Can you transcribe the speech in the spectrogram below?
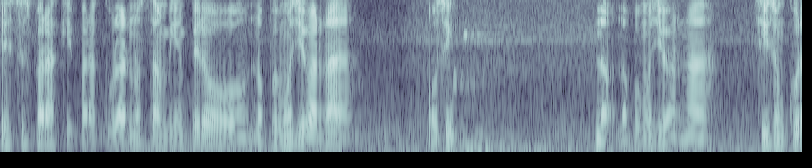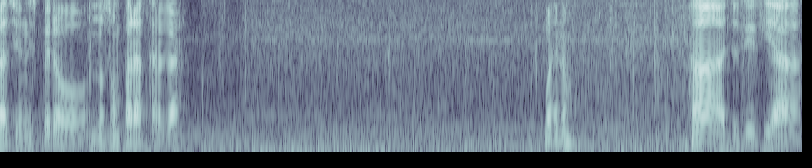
Esto es para que para curarnos también, pero no podemos llevar nada. ¿O sí? No, no podemos llevar nada. Sí, son curaciones, pero no son para cargar. Bueno. Ah, yo sí decía...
